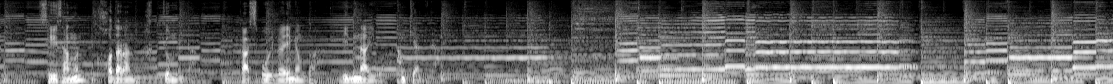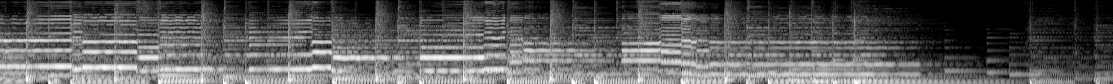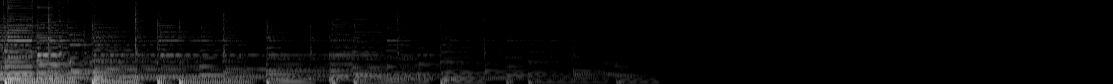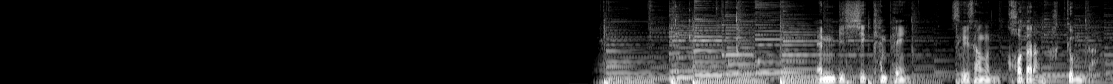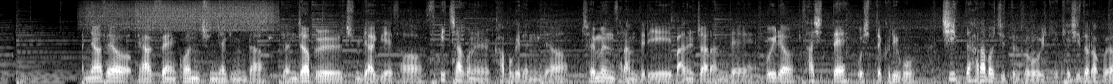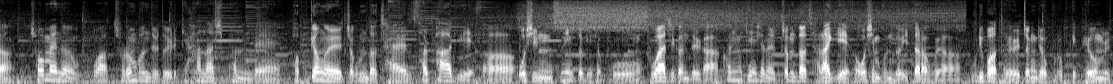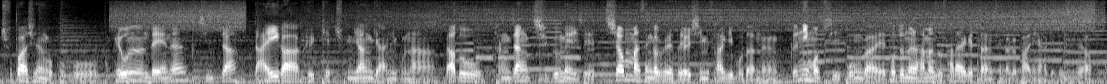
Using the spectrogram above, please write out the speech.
세상은 커다란 학교입니다. 가스보일러의 명가 민나이와 함께합니다. MBC 캠페인 세상은 커다란 학교입니다. 안녕하세요. 대학생 권준혁입니다. 면접을 준비하기 위해서 스피치 학원을 가보게 됐는데요. 젊은 사람들이 많을 줄 알았는데 오히려 40대, 50대 그리고 70대 할아버지들도 이렇게 계시더라고요. 처음에는 와 저런 분들도 이렇게 하나 싶었는데 불경을 조금 더 잘 설파하기 위해서 오신 스님도 계셨고 부하 직원들과 커뮤니케이션을 좀 더 잘하기 위해서 오신 분도 있더라고요. 우리보다 더 열정적으로 그렇게 배움을 추구하시는 거 보고 배우는 데에는 진짜 나이가 그렇게 중요한 게 아니구나. 나도 당장 지금의 이제 취업만 생각을 해서 열심히 살기보다는 끊임없이 무언가에 도전을 하면서 살아야겠다는 생각을 많이 하게 됐어요.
